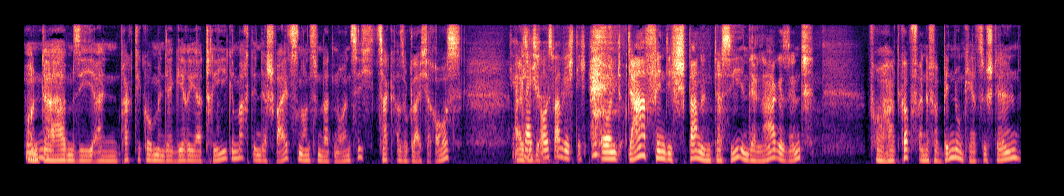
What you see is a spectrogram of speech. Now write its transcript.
Und mhm. da haben Sie ein Praktikum in der Geriatrie gemacht in der Schweiz 1990. Zack, also gleich raus. Ja, also, gleich raus war wichtig. Und da finde ich spannend, dass Sie in der Lage sind, Frau Hartkopf, eine Verbindung herzustellen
